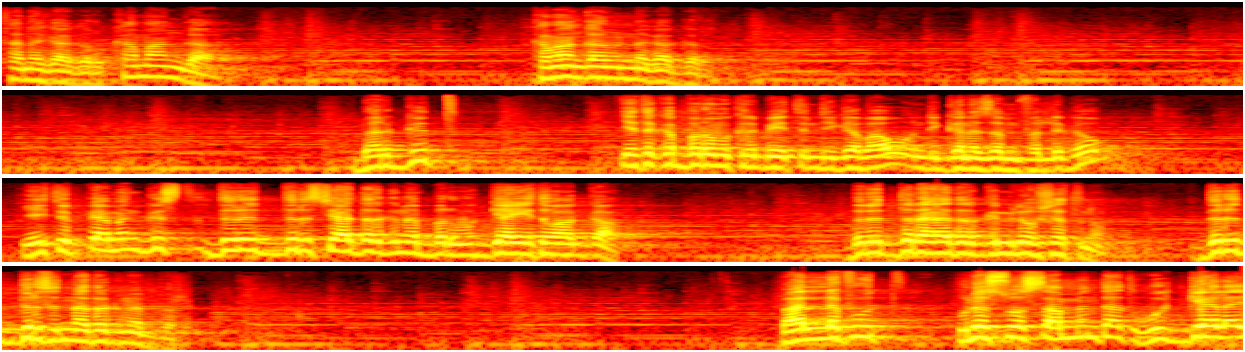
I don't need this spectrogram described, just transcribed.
ተነጋገሩ። ከማን ጋር ከማን ጋር የምንነጋገረው? በእርግጥ የተከበረው ምክር ቤት እንዲገባው እንዲገነዘብ የምፈልገው የኢትዮጵያ መንግስት ድርድር ሲያደርግ ነበር ውጊያ እየተዋጋ ድርድር አያደርግ የሚለው ውሸት ነው። ድርድር ስናደርግ ነበር። ባለፉት ሁለት ሶስት ሳምንታት ውጊያ ላይ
